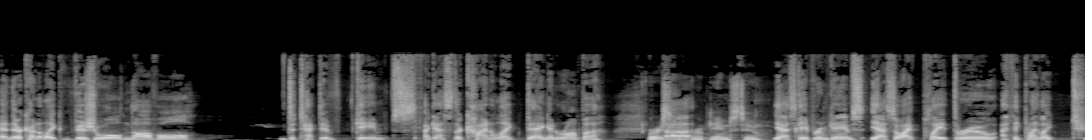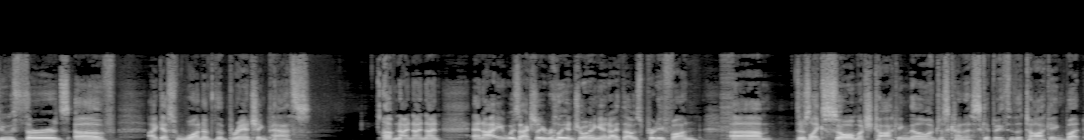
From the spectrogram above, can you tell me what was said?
And they're kind of like visual novel detective games, I guess. They're kind of like Danganronpa. Or escape Uh, room games too. Yeah, escape room games. Yeah, so I played through, I think probably like two thirds of, I guess, one of the branching paths of 999. And I was actually really enjoying it. I thought it was pretty fun. Um, there's like so much talking though. I'm just kind of skipping through the talking, but,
